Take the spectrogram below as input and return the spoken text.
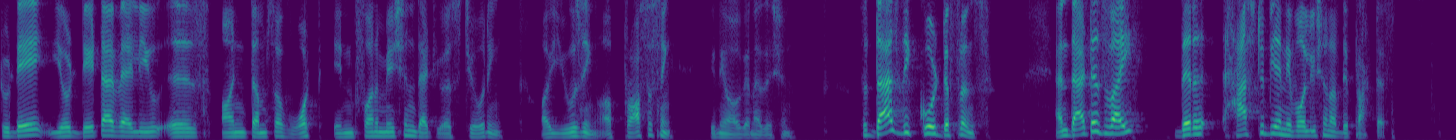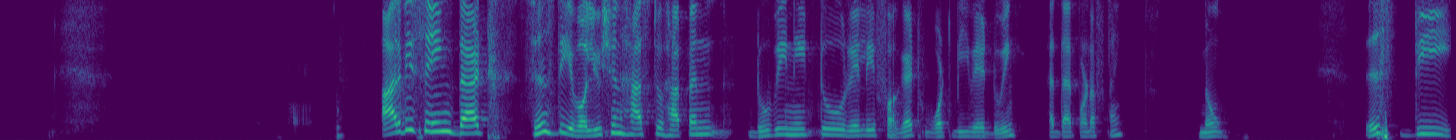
Today your data value is on terms of what information that you are storing or using or processing in your organization. So that's the core difference. And that is why there has to be an evolution of the practice are we saying that since the evolution has to happen do we need to really forget what we were doing at that point of time no is the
